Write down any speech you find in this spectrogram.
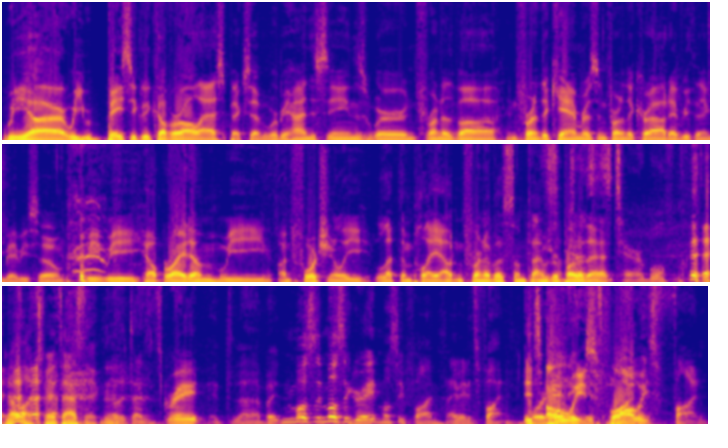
We are. We basically cover all aspects of it. We're behind the scenes. We're in front of uh, in front of the cameras, in front of the crowd, everything, baby. So we, we help write them. We unfortunately let them play out in front of us. Sometimes we're part of that. It's terrible. No, it's fantastic. Other times it's great. It, uh, but mostly, mostly great. Mostly fun. I mean, it's fun. It's More than anything, always it's fun. Always fun.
